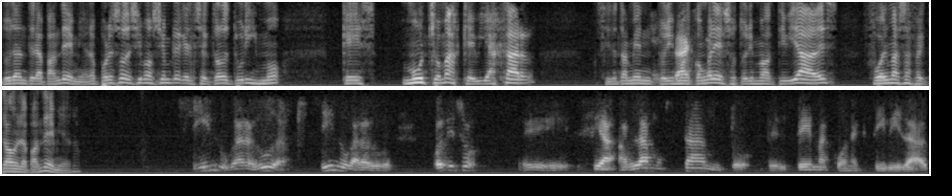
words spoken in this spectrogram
durante la pandemia. ¿no? Por eso decimos siempre que el sector de turismo, que es mucho más que viajar, sino también turismo de congresos, turismo de actividades, fue el más afectado en la pandemia. ¿no? Lugar a dudas, sin lugar a dudas. Por eso eh, si hablamos tanto del tema conectividad,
